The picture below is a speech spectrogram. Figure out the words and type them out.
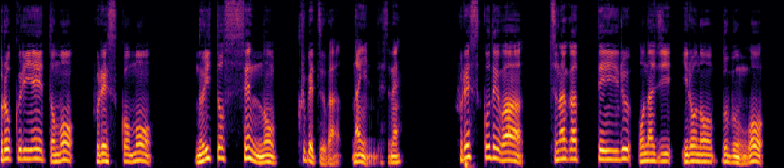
プロクリエイトもフレスコも塗りと線の区別がないんですね。フレスコでは繋がっている同じ色の部分を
